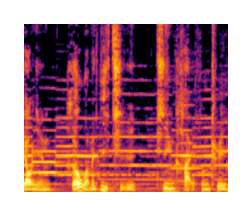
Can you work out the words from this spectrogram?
邀您和我们一起听海风吹。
